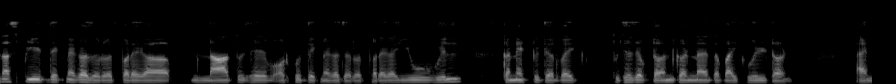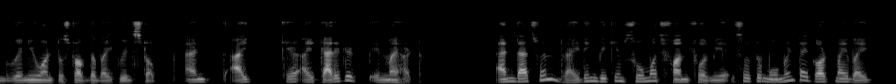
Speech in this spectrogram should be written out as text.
ना स्पीड देखने का जरूरत पड़ेगा ना तुझे और कुछ देखने का जरूरत पड़ेगा you will connect with your bike तुझे जब टर्न करना है the bike will turn and when you want to stop the bike will stop and i ca- i carried it in my heart and that's when riding became so much fun for me so the moment i got my bike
